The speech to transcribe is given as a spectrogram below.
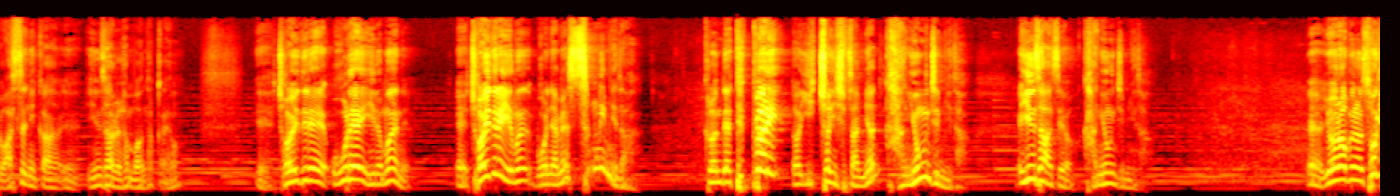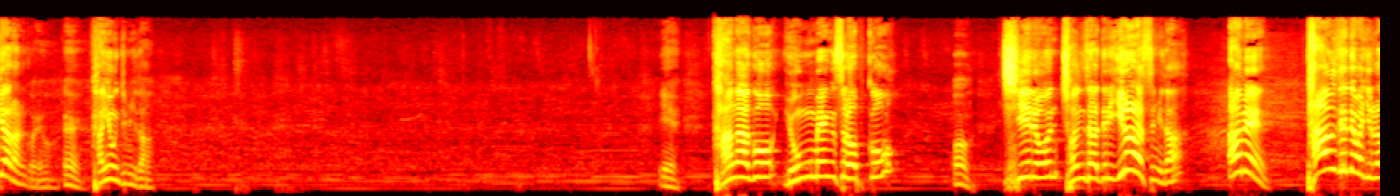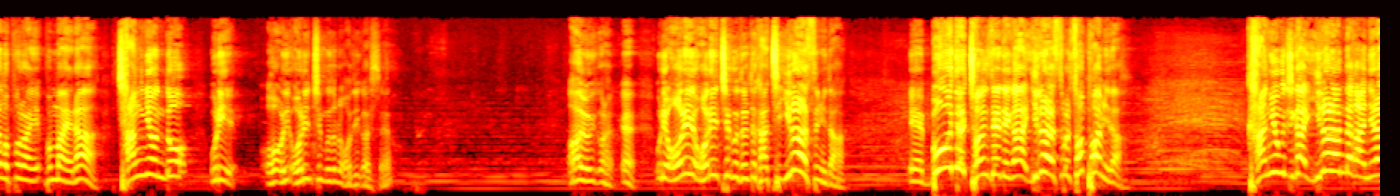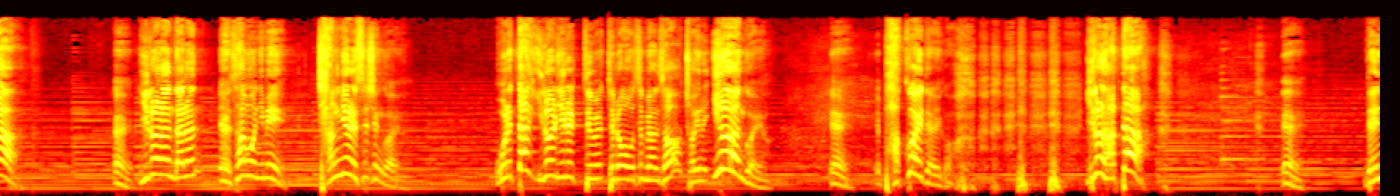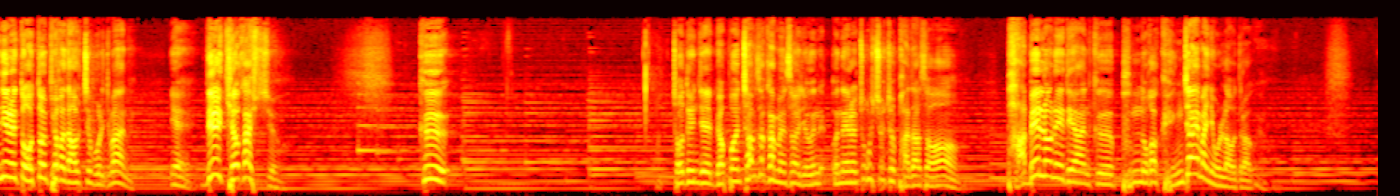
왔으니까 예, 인사를 한번 할까요? 예, 저희들의 올해 이름은 예, 저희들의 이름은 뭐냐면 승리입니다. 그런데 특별히 2023년 강용지입니다. 인사하세요. 강용지입니다. 예, 여러분을 소개하라는 거예요. 예, 강용지입니다. 예, 강하고 용맹스럽고 어, 지혜로운 전사들이 일어났습니다. 아멘. 다음 세대만 일어난 것뿐만 아니라 작년도 우리 어린 친구들은 어디 갔어요? 아 여기구나. 예, 우리 어린 어린 친구들도 같이 일어났습니다. 예, 모든 전 세대가 일어났음을 선포합니다. 강용지가 일어난다가 아니라 예, 일어난다는 예, 사모님이 작년에 쓰신 거예요. 올해 딱 이럴 일을 들어오면서 저희는 일어난 거예요. 예, 바꿔야 돼요 이거. 일어났다. 예, 내년에 또 어떤 표가 나올지 모르지만 예, 늘 기억하십시오. 그 저도 이제 몇 번 참석하면서 이제 은 혜, 를 조금씩 조금씩 받아서 바벨론에 대한 그 분노가 굉장히 많이 올라오더라고요.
